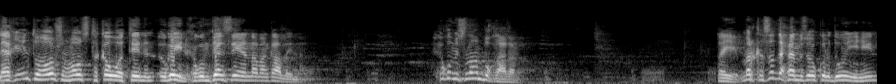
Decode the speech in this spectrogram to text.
laakiin intuu hawshan hoosta ka wateenan ogeyn xukumkaan siinayna baan ka hadlaynaa xukum islaam buu qaadan. Ayib marka saddexdaa mas oo kala duwan yihiin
